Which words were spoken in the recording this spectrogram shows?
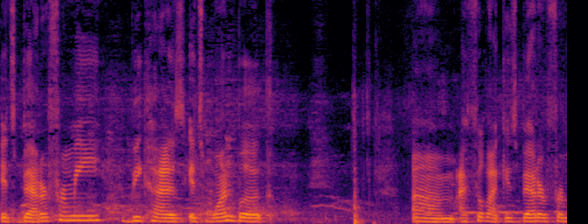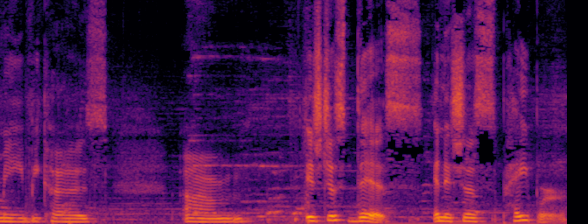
it's better for me because it's one book. Um, I feel like it's better for me because um, it's just this and it's just paper.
